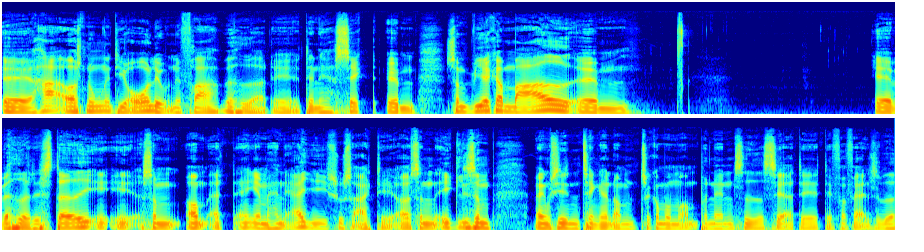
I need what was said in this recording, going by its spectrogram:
øh, har også nogle af de overlevende fra, hvad hedder det, den her sekt, øhm, som virker meget, øhm, øh, hvad hedder det, stadig øh, som om, at øh, jamen, han er Jesus-agtig, og sådan ikke ligesom, hvad kan man sige, den tænker, om, så kommer man om på den anden side og ser det, det forfærdeligt osv.,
